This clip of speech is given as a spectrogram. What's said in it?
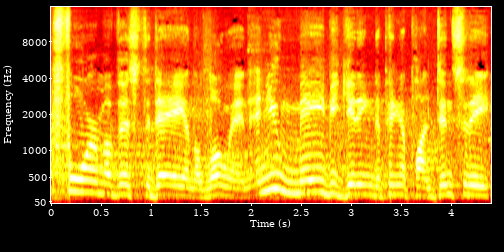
form of this today on the low end, and you may be getting, depending upon density,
